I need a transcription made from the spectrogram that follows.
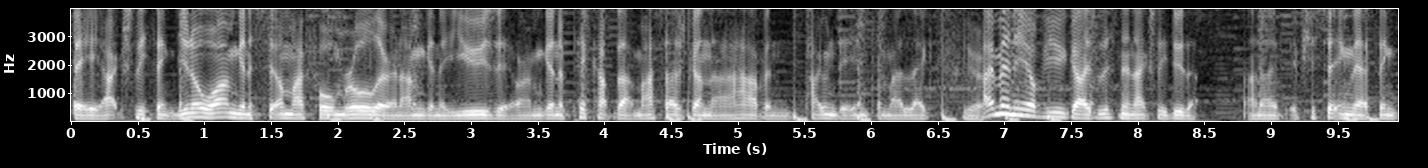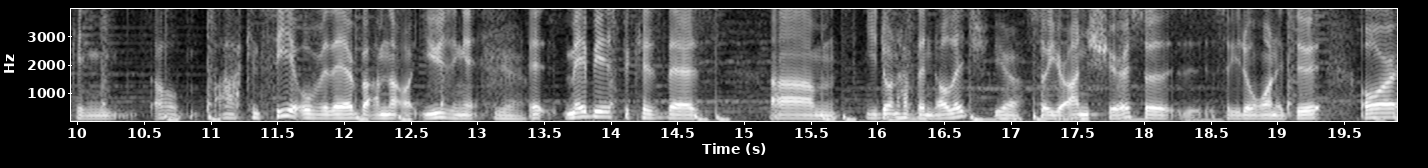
they actually think, you know what, I'm going to sit on my foam roller and I'm going to use it, or I'm going to pick up that massage gun that I have and pound it into my leg. Yeah. How many of you guys listening actually do that? And I, if you're sitting there thinking, oh, I can see it over there, but I'm not using it, Yeah. it maybe it's because there's um, you don't have the knowledge, Yeah. so you're unsure, so so you don't want to do it, or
